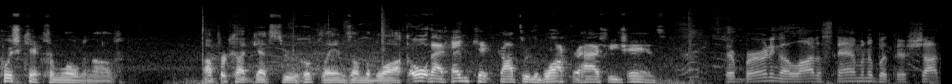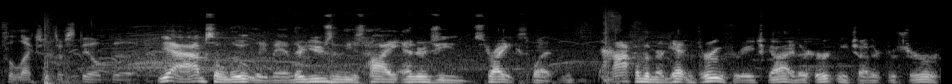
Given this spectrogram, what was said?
Push kick from Loganov. Uppercut gets through, hook lands on the block. Oh, that head kick got through the block for Hashi's hands. They're burning a lot of stamina, but their shot selections are still good. Yeah, absolutely, man. They're using these high energy strikes, but half of them are getting through for each guy. They're hurting each other for sure.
